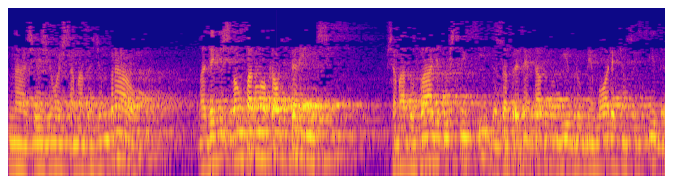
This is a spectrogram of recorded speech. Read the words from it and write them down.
nas regiões chamadas de umbral, mas eles vão para um local diferente, chamado Vale dos Suicidas, apresentado no livro Memória de um Suicida.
